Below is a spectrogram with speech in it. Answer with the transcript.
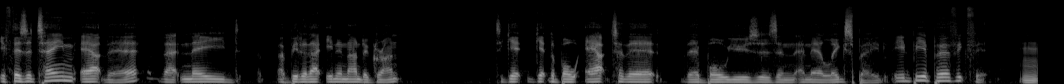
if there's a team out there that need a bit of that in and under grunt to get get the ball out to their their ball users and, and their leg speed, it'd be a perfect fit. Mm.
